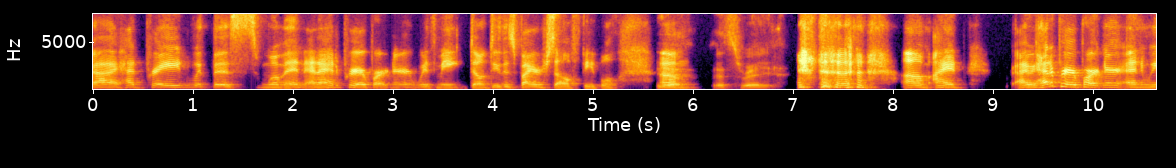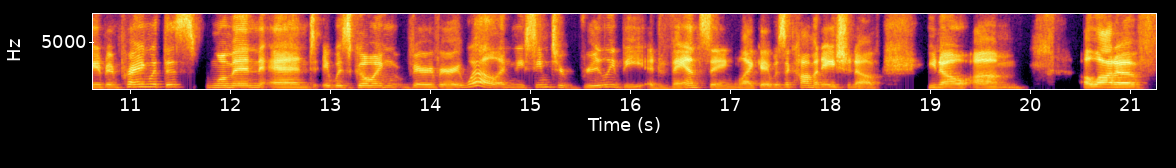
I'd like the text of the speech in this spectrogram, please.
i had prayed with this woman and i had a prayer partner with me don't do this by yourself people yeah um, that's right um, i had I had a prayer partner and we had been praying with this woman and it was going very, very well. And we seemed to really be advancing. Like it was a combination of, you know, um, a lot of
